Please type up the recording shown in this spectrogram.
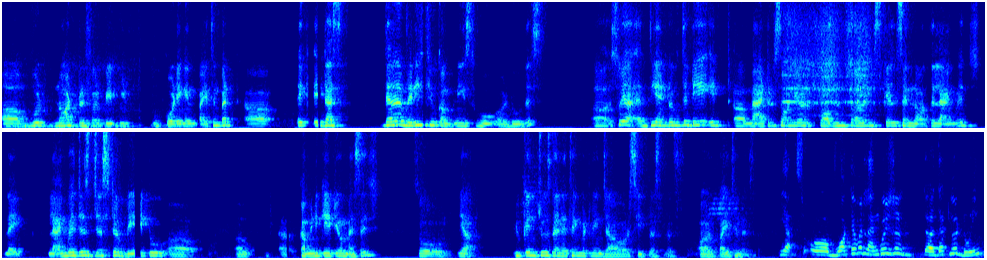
uh, would not prefer people coding in Python, but uh, like it does. There are very few companies who uh, do this. Uh, so yeah, at the end of the day, it uh, matters on your problem solving skills and not the language. Like language is just a way to uh, communicate your message. So yeah, you can choose anything between Java or C++ or Python as well yeah so uh, whatever language that, uh, that you're doing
